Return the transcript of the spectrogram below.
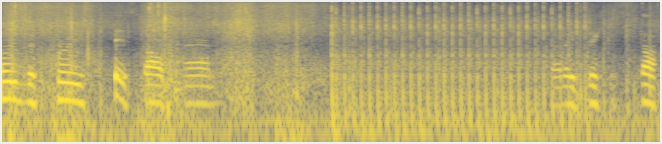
Believe the is pissed off, man. That I took his stuff.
